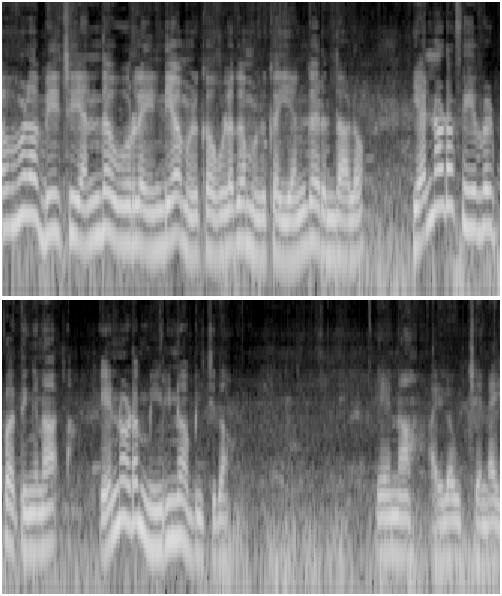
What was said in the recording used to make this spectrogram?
எவ்வளோ பீச் எந்த ஊரில் இந்தியா முழுக்க உலகம் முழுக்க எங்கே இருந்தாலும் என்னோடய ஃபேவரட் பார்த்திங்கன்னா என்னோடய மெரினா பீச் தான். ஏன்னா ஐ லவ் சென்னை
